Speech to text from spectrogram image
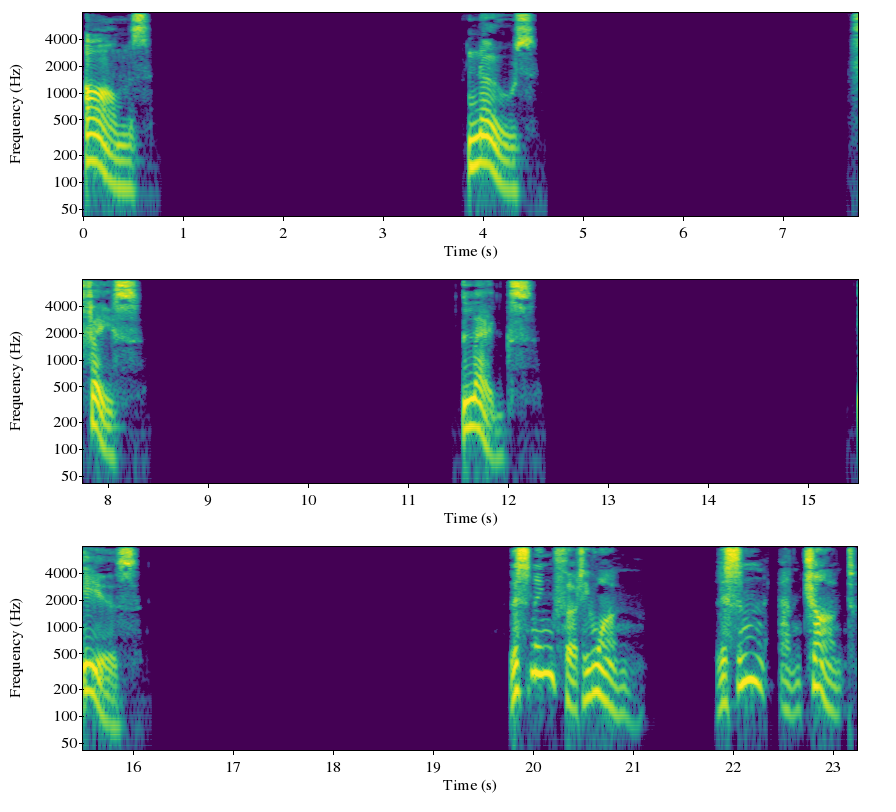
arms, nose, face, legs, ears, Listening 31. Listen and chant.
